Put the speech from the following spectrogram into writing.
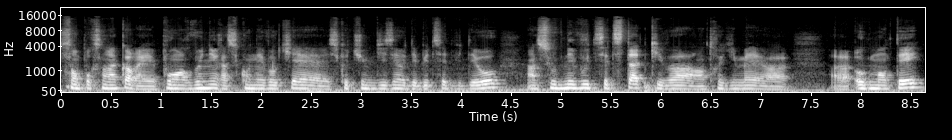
100% d'accord. Et pour en revenir à ce qu'on évoquait, ce que tu me disais au début de cette vidéo, hein, souvenez-vous de cette stat qui va, entre guillemets, euh, euh, augmenter.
